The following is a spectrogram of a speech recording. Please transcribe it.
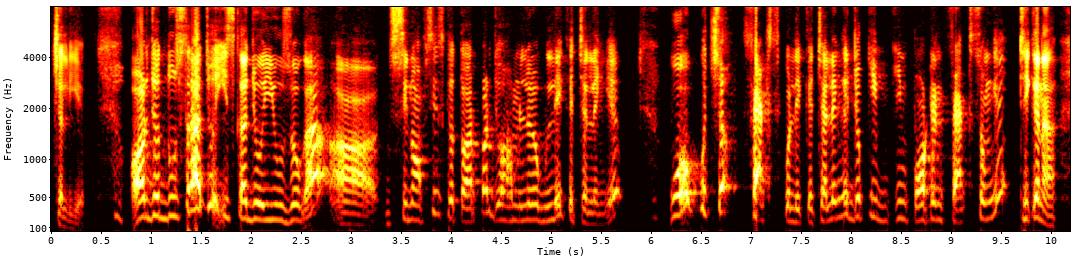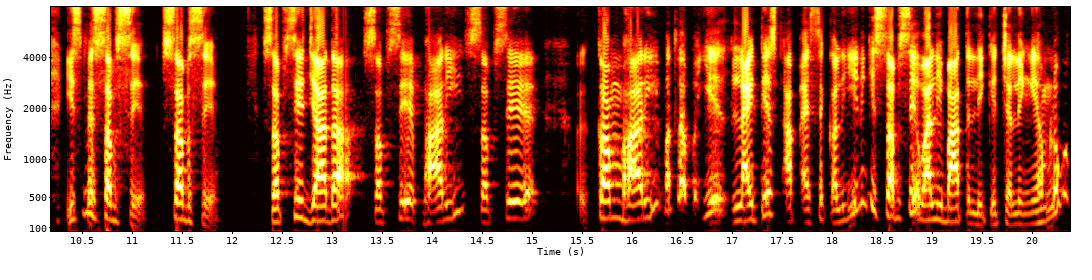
चलिए। और जो दूसरा जो इसका जो यूज़ होगा सिनॉप्सिस के तौर पर जो हम लोग लेके चलेंगे, वो कुछ फैक्ट्स को लेके चलेंगे जो कि इंपॉर्टेंट फैक्ट्स होंगे, ठीक है ना? इसमें सबसे सबसे सबसे ज़्यादा, सबसे भारी, सबसे कम भारी मतलब ये लाइटेस्ट आप ऐसे कर लीजिए ना कि सबसे वाली बात लेके चलेंगे हम लोग।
